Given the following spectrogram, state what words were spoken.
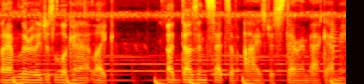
But I'm literally just looking at like a dozen sets of eyes just staring back at me.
